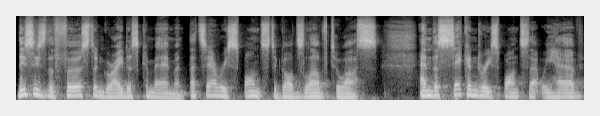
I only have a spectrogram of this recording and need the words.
This is the first and greatest commandment. That's our response to God's love to us. And the second response that we have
